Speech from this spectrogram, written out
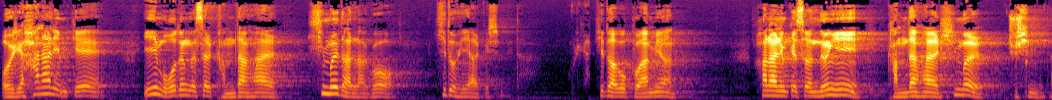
오히려 하나님께 이 모든 것을 감당할 힘을 달라고 기도해야 할 것입니다. 우리가 기도하고 구하면 하나님께서 능히 감당할 힘을 주십니다.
